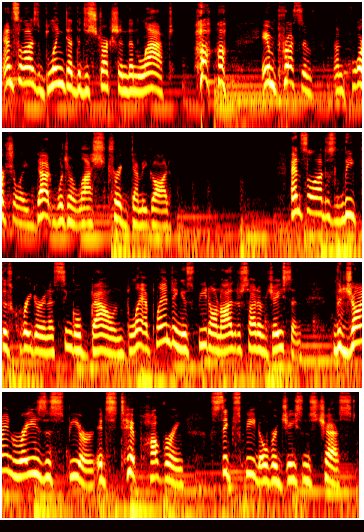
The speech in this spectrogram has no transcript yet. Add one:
Enceladus blinked at the destruction, then laughed. Ha ha! Impressive! Unfortunately, that was your last trick, demigod. Enceladus leaped the crater in a single bound, planting his feet on either side of Jason. The giant raised his spear, its tip hovering six feet over Jason's chest.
